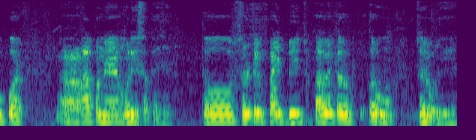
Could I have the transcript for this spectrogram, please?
ઉપર આપણને મળી શકે છે. તો સર્ટિફાઈડ બીજ વાવેતર કરવું જરૂરી છે.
